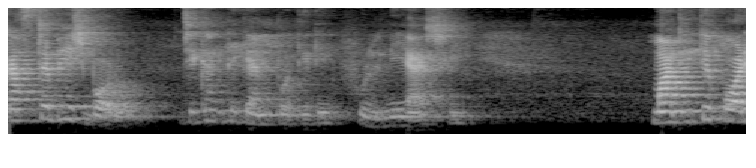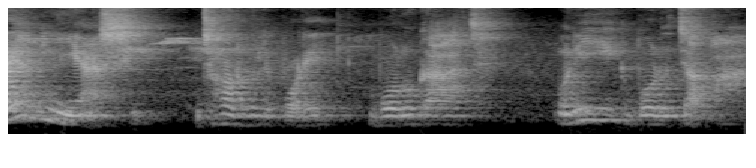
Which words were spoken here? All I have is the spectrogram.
গাছটা বেশ বড়, যেখান থেকে আমি প্রতিদিন ফুল নিয়ে আসি। মাটিতে পরে আমি নিয়ে আসি। ঝড় হলে পড়ে বড় গাছ, অনেক বড় চাপা।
